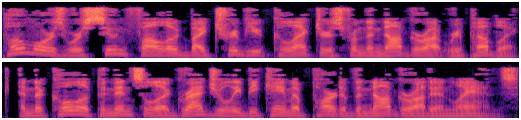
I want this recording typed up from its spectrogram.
Pomors were soon followed by tribute collectors from the Novgorod Republic, and the Kola Peninsula gradually became a part of the Novgorodian lands.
